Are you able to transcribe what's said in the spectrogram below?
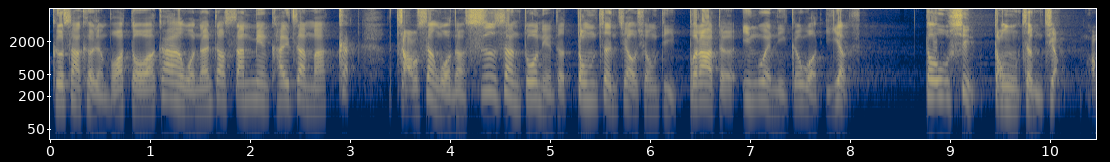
哥萨克人不要抖啊！看我难道三面开战吗？看早上我呢失散多年的东正教兄弟布拉德，因为你跟我一样。都信东正教，好，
